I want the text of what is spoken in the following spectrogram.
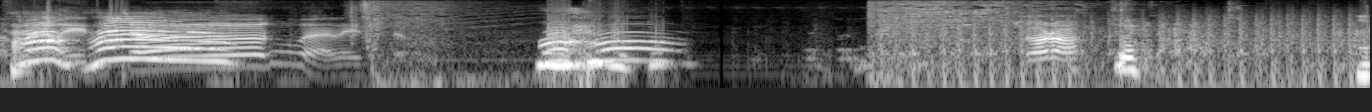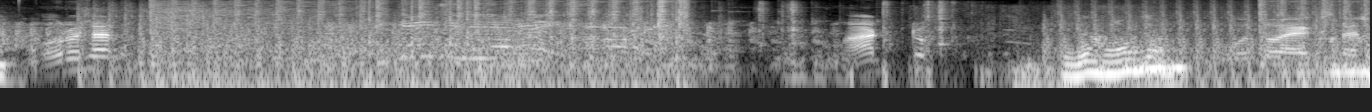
Balik dong, balik dong. Soro. Urusan. Aduh, udah langsung foto extend.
